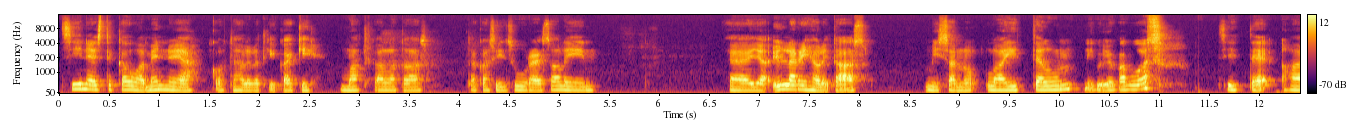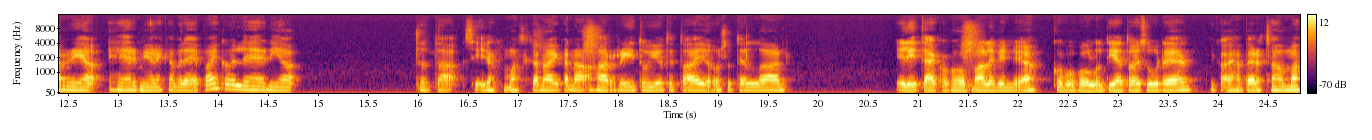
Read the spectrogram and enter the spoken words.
Siinä ei sitten kauan mennyt ja kohta he olivatkin kaikki matkalla taas takaisin suureen saliin. Ja ylläri oli taas missannut lajittelun, niin kuin joka vuosi. Sitten Harry ja Hermione kävelee paikoilleen ja tota, siinä matkan aikana Harry tuijotetaan ja osoitellaan. Eli tämä koko homma on levinnyt ja koko koulun tietoisuuteen, mikä on ihan perusteltu homma.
